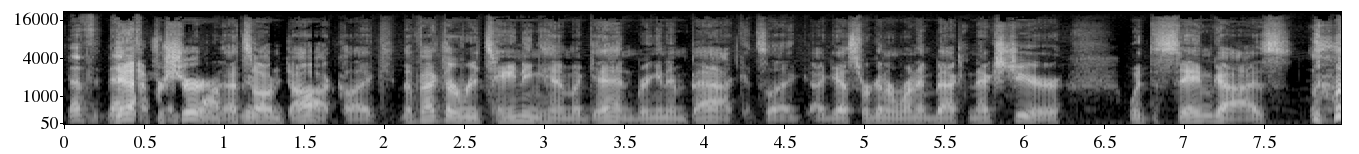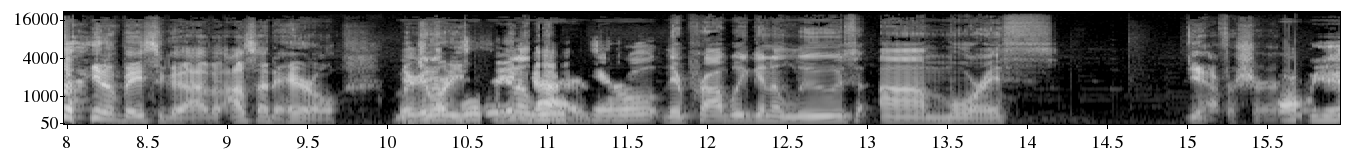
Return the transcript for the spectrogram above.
That's, that's yeah, for sure. Doc That's on Doc. Like the fact they're retaining him again, bringing him back. It's like I guess we're gonna run it back next year with the same guys. you know, basically outside of Harrell, They're gonna, majority well, they're same gonna guys. lose Harrell. They're probably gonna lose um, Morris. Yeah, for sure. Oh yeah,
